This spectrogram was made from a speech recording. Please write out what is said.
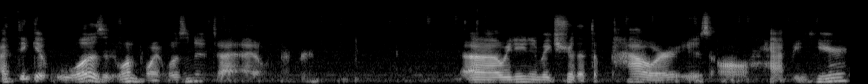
I think it was at one point, wasn't it? I, I don't remember. Uh, we need to make sure that the power is all happy here.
